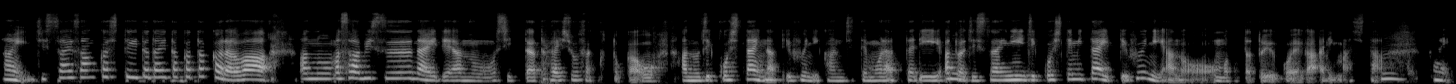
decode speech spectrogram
はい、実際参加していただいた方からは、あのまあ、サービス内であの知った対象策とかをあの実行したいなというふうに感じてもらったり、あとは実際に実行してみたいっていうふうにあの思ったという声がありました。うん、はい、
